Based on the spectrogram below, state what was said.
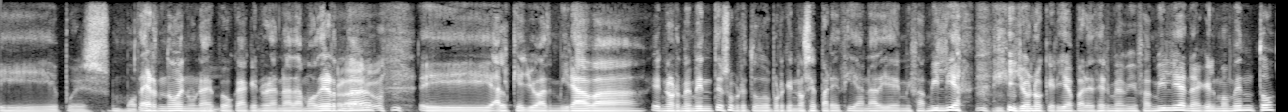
y pues moderno, en una época que no era nada moderna, Mm. Claro. y al que yo admiraba enormemente, sobre todo porque no se parecía a nadie de mi familia, y yo no quería parecerme a mi familia en aquel momento,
